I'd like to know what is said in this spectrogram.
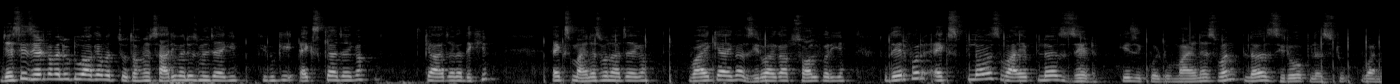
जैसे ही जेड का वैल्यू टू आ गया बच्चों तो हमें सारी वैल्यूज़ मिल जाएगी, क्योंकि एक्स क्या आ जाएगा? क्या आ जाएगा देखिए एक्स माइनस वन आ जाएगा। वाई क्या आएगा? ज़ीरो आएगा, आप सॉल्व करिए। तो therefore X plus Y plus Z is equal to minus one plus zero plus two one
